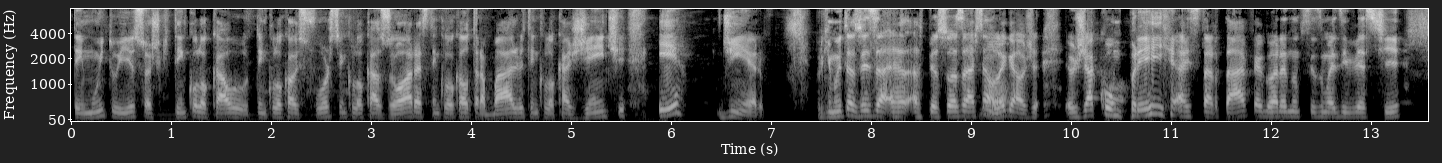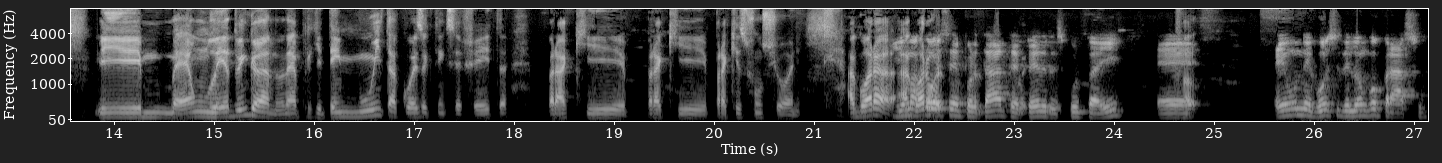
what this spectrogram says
tem muito isso acho que tem que colocar o tem colocar o esforço tem que colocar as horas tem que colocar o trabalho tem que colocar gente e dinheiro. Porque muitas vezes as pessoas acham, não, legal, eu já comprei a startup, agora não preciso mais investir. E é um ledo engano, né? Porque tem muita coisa que tem que ser feita para que para que para que isso funcione. Agora, e uma agora coisa importante, Pedro, desculpa aí, é, é um negócio de longo prazo.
